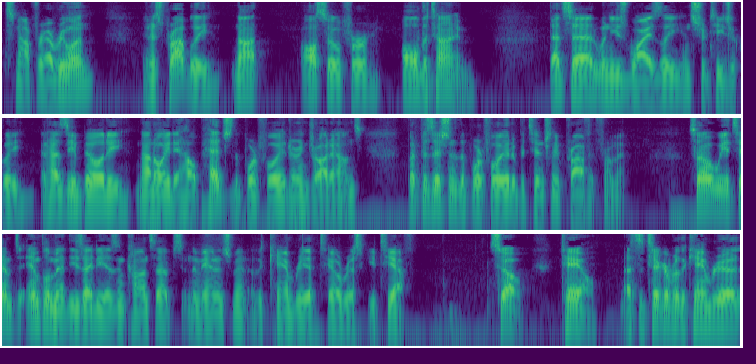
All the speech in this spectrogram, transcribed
it's not for everyone, and it's probably not also for all the time. That said, when used wisely and strategically, it has the ability not only to help hedge the portfolio during drawdowns, but positions the portfolio to potentially profit from it. So we attempt to implement these ideas and concepts in the management of the Cambria Tail Risk ETF. So, tail, that's the ticker for the Cambria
